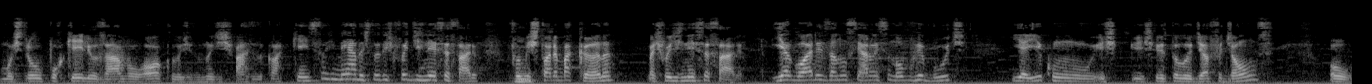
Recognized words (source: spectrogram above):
Mostrou o porquê ele usava o óculos no disfarce do Clark Kent. Essas merdas todas que foi desnecessário. Foi uma história bacana, mas foi desnecessário. E agora eles anunciaram esse novo reboot. E aí, com es- escrito pelo Jeff Jones, ou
